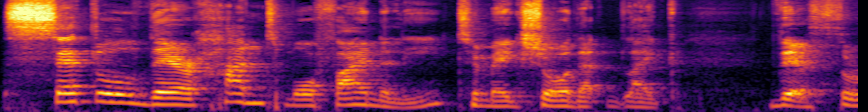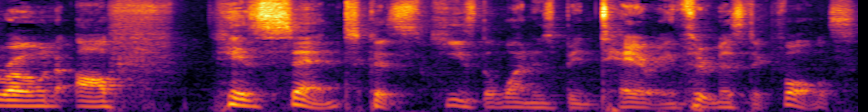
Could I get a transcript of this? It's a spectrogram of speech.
settle their hunt more finally, to make sure that, like, they're thrown off his scent, because he's the one who's been tearing through Mystic Falls,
